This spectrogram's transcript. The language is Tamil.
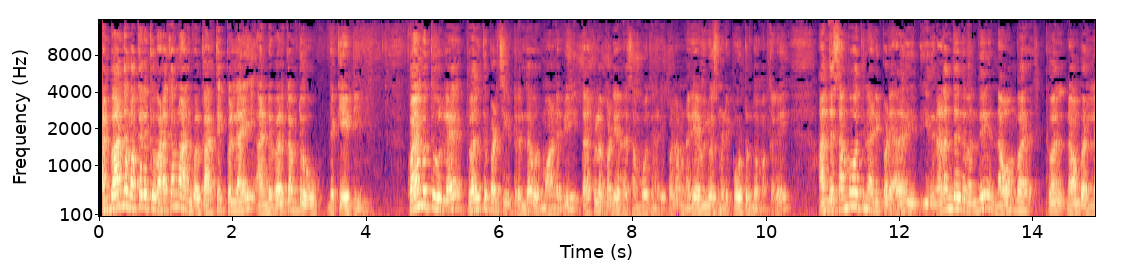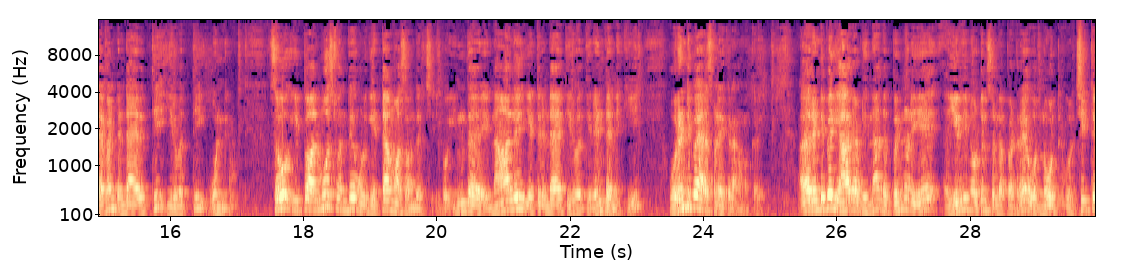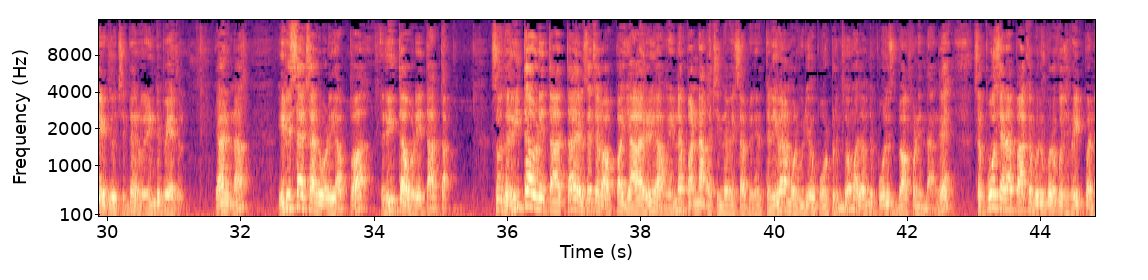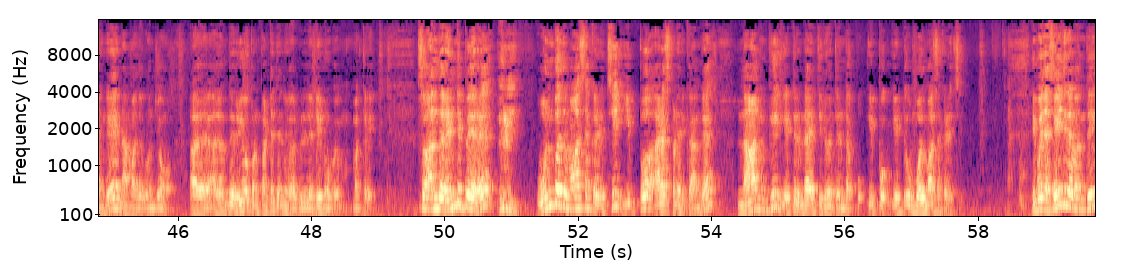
அன்பார்ந்த மக்களுக்கு வணக்கம். நான் உங்கள் Karthik Pillai and welcome to the K TV கோயம்புத்தூர்ல 12th படிச்சுக்கிட்டு இருந்த ஒரு மாணவி தற்கொலை பண்ணி அந்த சம்பவத்தின் அடிப்படையில் நம்ம நிறைய வீடியோஸ் முன்னாடி போட்டிருந்தோம் மக்களே. அந்த சம்பவத்தின் அடிப்படை அதாவது இது- இது நடந்தது வந்து நவம்பர் 12 நவம்பர் 11 ரெண்டாயிரத்தி இருபத்தி ஒன்னு சோ இப்போ ஆல்மோஸ்ட் வந்து உங்களுக்கு எட்டாம் மாசம் வந்துருச்சு. இப்போ இந்த நாலு எட்டு ரெண்டாயிரத்தி இருபத்தி ரெண்டு அன்னைக்கு ஒரு ரெண்டு பேர் அரெஸ்ட் பண்ணிருக்கிறாங்க மக்கள். அதாவது ரெண்டு பேர் யாரு அப்படின்னா அந்த பெண்ணுடைய இறுதி நோட்டுன்னு சொல்லப்படுற ஒரு நோட் ஒரு சிட்டை எழுதி வச்சிருந்த ரெண்டு பெயர்கள் யாருன்னா எலிசா சாருவோடைய அப்பா ரீதாவுடைய தாத்தா. சோ இந்த ரீதாவுடைய தாத்தா ரிசர்ச்சர் அப்பா யாரு? அவங்க என்ன பண்ணாங்க சின்ன வயசு அப்படிங்கிறது தெளிவா நம்ம ஒரு வீடியோ போட்டிருந்தோம். அதை வந்து போலீஸ் பிளாக் பண்ணியிருந்தாங்க. சப்போஸ் யாராவது பார்க்க விரும்புறோம் கொஞ்சம் வெயிட் பண்ணுங்க. நம்ம அதை கொஞ்சம் அதை வந்து ரீஓபன் பண்ணிட்டு தென் லெட் சோ அந்த ரெண்டு பேரை ஒன்பது மாசம் கழிச்சு இப்போ அரெஸ்ட் பண்ணிருக்காங்க நான்கு எட்டு ரெண்டாயிரத்தி இருபத்தி ரெண்டு அப்போ. இப்போ எட்டு ஒன்பது மாசம் கழிச்சு. இப்ப இந்த செய்தியில வந்து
